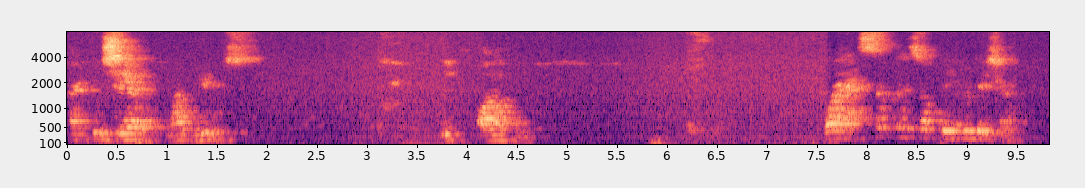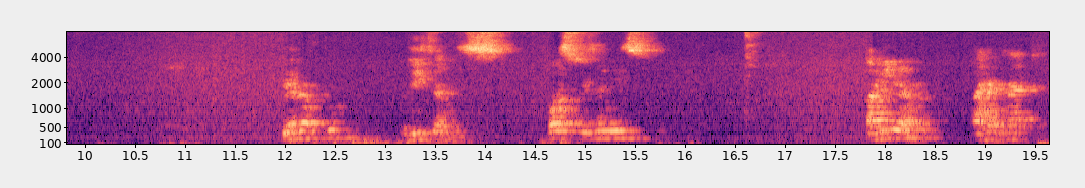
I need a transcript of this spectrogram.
and to share my views with all of you. For acceptance of the invitation, there are two reasons. First reason is earlier I had met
